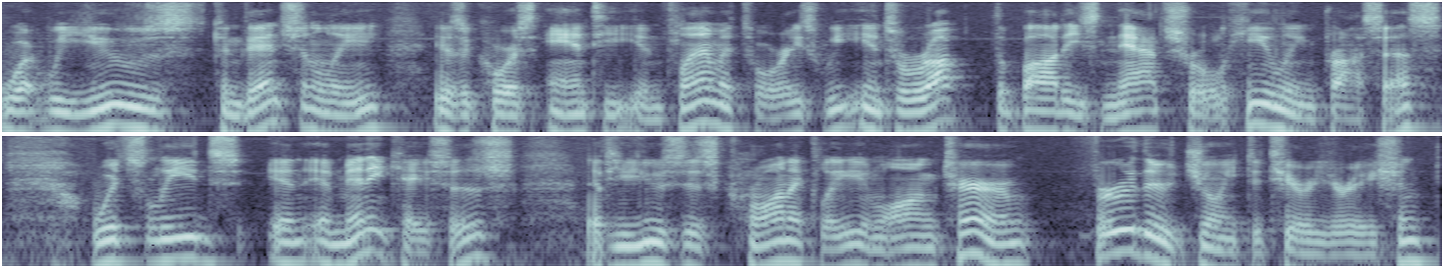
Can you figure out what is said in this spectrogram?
what we use conventionally is, of course, anti inflammatories. We interrupt the body's natural healing process, which leads, in, in many cases, if you use this chronically and long term, further joint deterioration.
